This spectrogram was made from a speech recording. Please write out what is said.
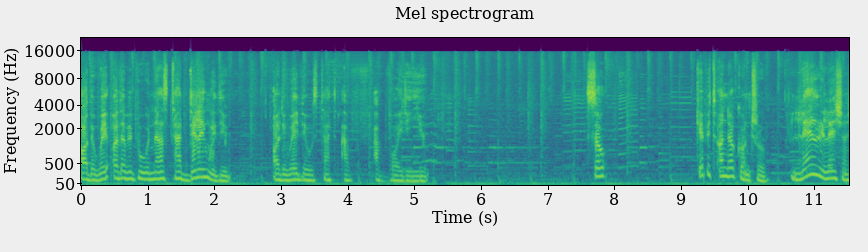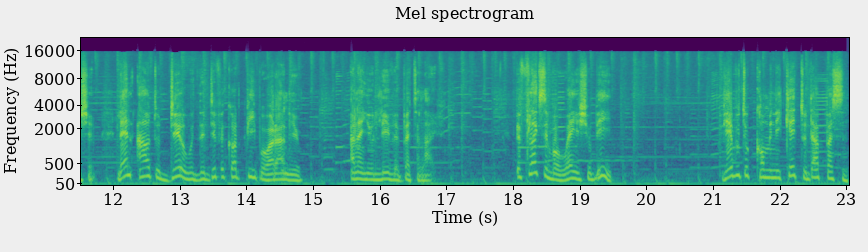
or the way other people will now start dealing with you, or the way they will start av- avoiding you. So keep it under control. Learn relationship. Learn how to deal with the difficult people around you. And then you live a better life. Be flexible where you should be. Be able to communicate to that person.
